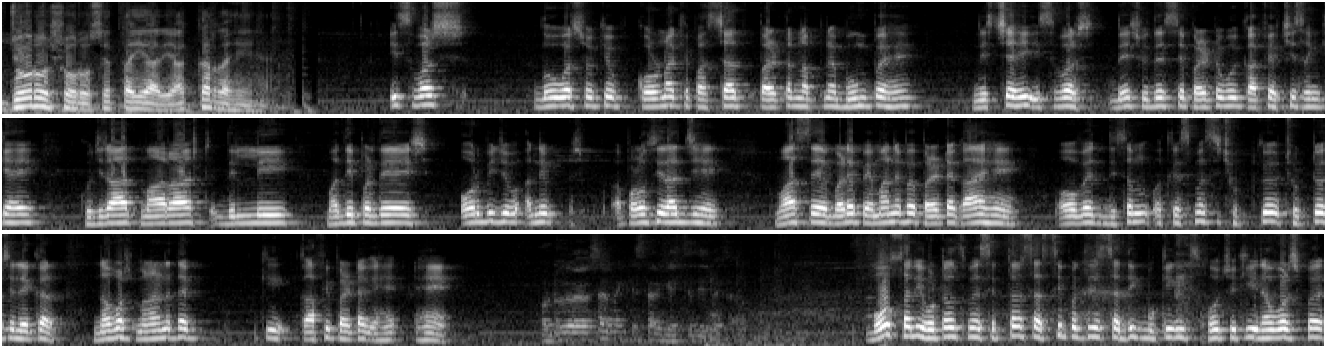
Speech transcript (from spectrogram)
जोरों शोरों से तैयारियाँ कर रहे हैं। इस वर्ष दो वर्षों के कोरोना के पश्चात पर्यटन अपने बूम पे है। निश्चय ही इस वर्ष देश विदेश से पर्यटकों की काफ़ी अच्छी संख्या है। गुजरात महाराष्ट्र दिल्ली मध्य प्रदेश और भी जो अन्य पड़ोसी राज्य हैं वहाँ से बड़े पैमाने पर पर्यटक आए हैं और वे दिसंबर क्रिसमस की छुट्टियों छुट्टियों से लेकर नववर्ष मनाने तक की काफ़ी पर्यटक हैं हैं। होटल व्यवसाय में किस तरह की स्थिति बहुत सारी होटल्स में सत्तर से अस्सी प्रतिशत से अधिक बुकिंग्स हो चुकी है नववर्ष पर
